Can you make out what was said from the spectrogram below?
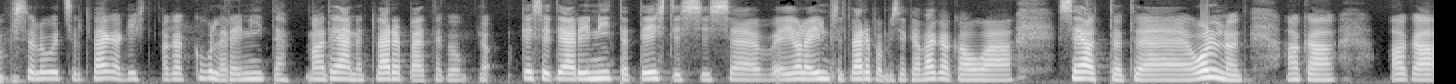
absoluutselt, väga kihvt, aga kuule, Renita, ma tean, et värbajad nagu, no kes ei tea Renitat Eestis, siis äh, ei ole ilmselt värbamisega väga kaua seotud äh, olnud, aga, aga,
